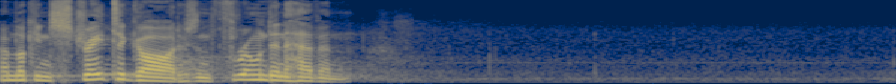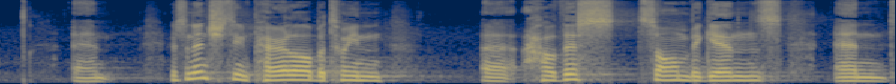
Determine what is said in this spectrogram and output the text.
I'm looking straight to God who's enthroned in heaven. And there's an interesting parallel between uh, how this psalm begins and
